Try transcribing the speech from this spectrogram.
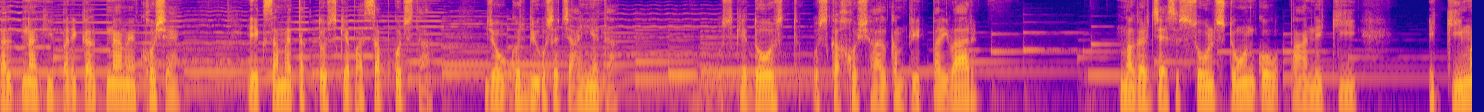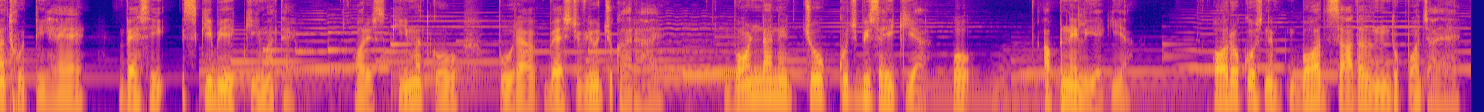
कल्पना की परिकल्पना में खुश है। एक समय तक तो उसके पास सब कुछ था, जो कुछ भी उसे चाहिए था। उसके दोस्त, उसका खुशहाल कंप्लीट परिवार, मगर जैसे सोल स्टोन को पाने की एक कीमत होती है, वैसे ही इसकी भी एक कीमत है। और इस कीमत को पूरा वेस्ट व्यू चुका रहा है। बोंडा ने जो कुछ भी सही किया, वो अपने लिए किया। औरों को उसने बहुत ज़्यादा दुख पहुँचाया है।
